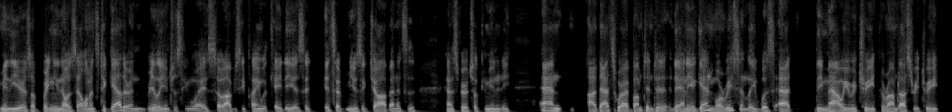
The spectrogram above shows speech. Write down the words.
many years of bringing those elements together in really interesting ways. So obviously playing with KD is a, it's a music job and it's a kind of spiritual community. And uh, that's where I bumped into Danny again more recently was at the Maui retreat, the Ram Dass retreat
